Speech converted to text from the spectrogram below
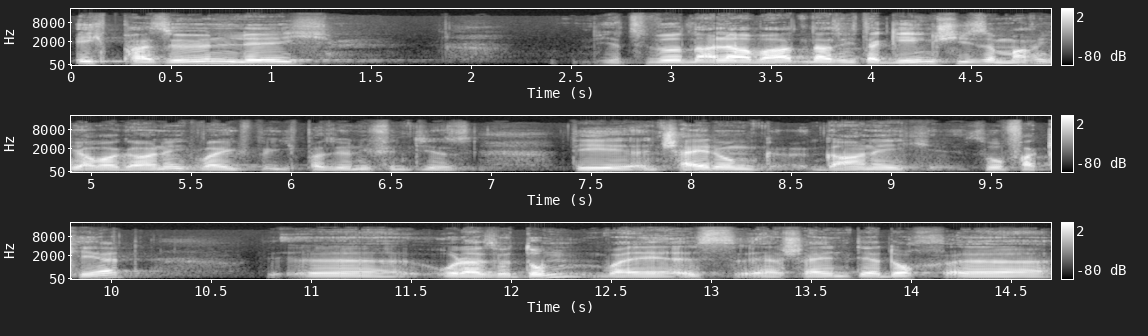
Ich persönlich, jetzt würden alle erwarten, dass ich dagegen schieße, mache ich aber gar nicht, weil ich, ich persönlich finde die Entscheidung gar nicht so verkehrt äh, oder so dumm, weil er, ist, er scheint ja doch äh,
